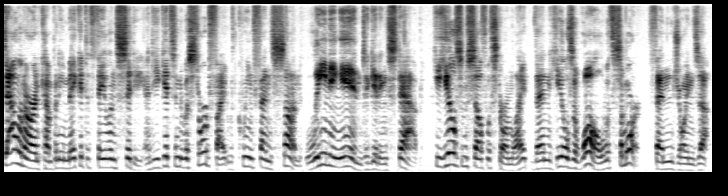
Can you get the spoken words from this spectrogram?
Dalinar and company make it to Thaylen City, and he gets into a sword fight with Queen Fen's son, leaning in to getting stabbed. He heals himself with Stormlight, then heals a wall with some more. Fen joins up.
